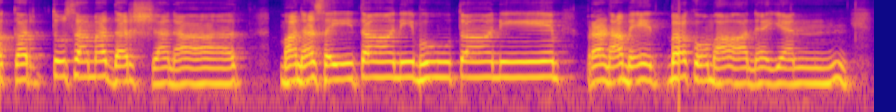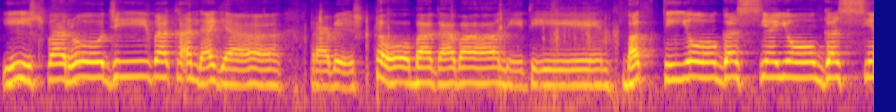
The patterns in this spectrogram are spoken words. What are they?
अकर्तुसमदर्शनात् मनसैतानि भूतानि प्रणमेद्बकुमानयन् ईश्वरो जीवकलय प्रविष्टो भगवानिति भक्तियोगस्य योगस्य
